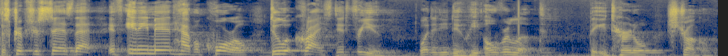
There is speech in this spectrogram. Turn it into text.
The scripture says that if any man have a quarrel, do what Christ did for you. What did he do? He overlooked the eternal struggle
